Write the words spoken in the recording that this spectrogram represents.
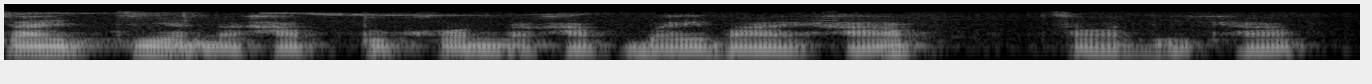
ใจเจียนนะครับทุกคนนะครับบ๊ายบายครับ สวัสดีครับ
